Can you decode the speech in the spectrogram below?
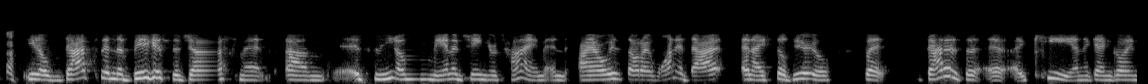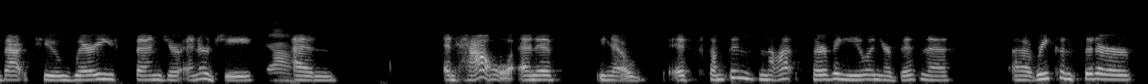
you know that's been the biggest adjustment um, it's you know managing your time. And i always thought i wanted that and i still do but that is a, a key. And again going back to where you spend your energy yeah. and and how. And if you know, if something's not serving you and your business, uh, reconsider,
